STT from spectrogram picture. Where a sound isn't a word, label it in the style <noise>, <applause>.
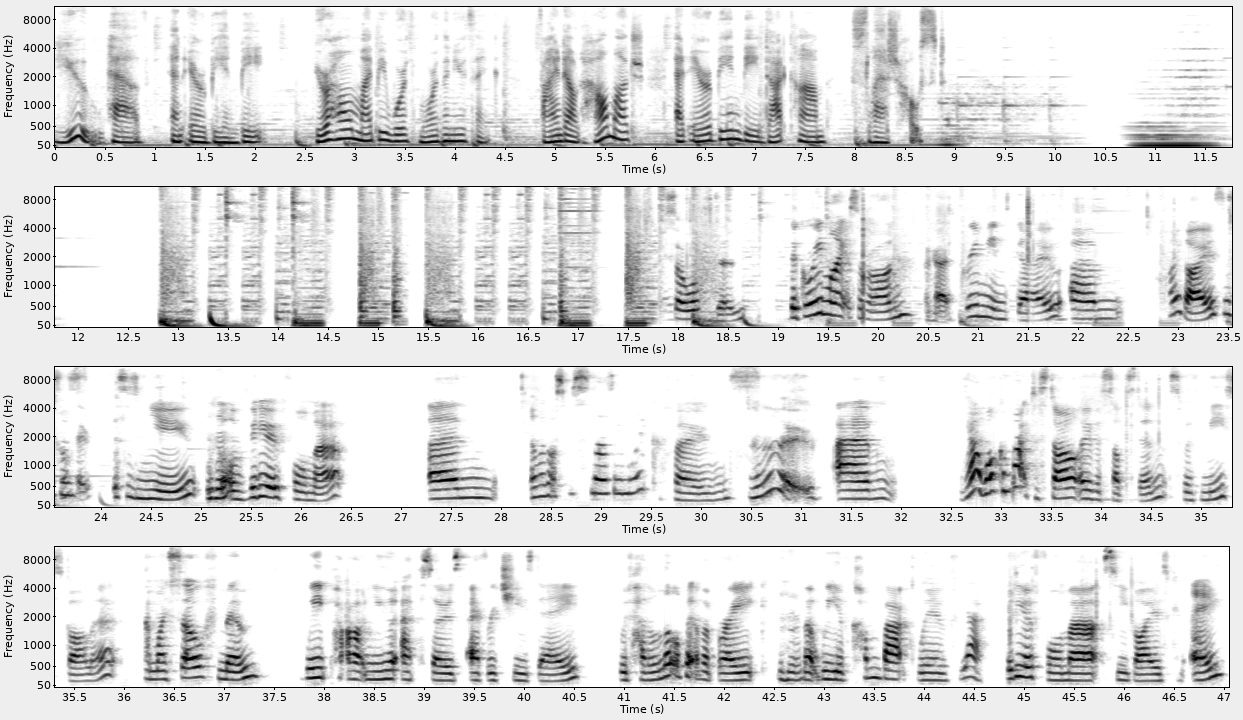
you have an Airbnb. Your home might be worth more than you think. Find out how much at airbnb.com/slash host. so often. The green lights are on. Okay. Green means go. Um, hi guys, this is this is new. We've Mhm. got a video format, um, and we've got some snazzy microphones. Hello. Um, yeah, welcome back to Style Over Substance with me, Scarlett. And myself, Mim. We put out new episodes every Tuesday. We've had a little bit of a break, Mhm. but we have come back with yeah video format so you guys can a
